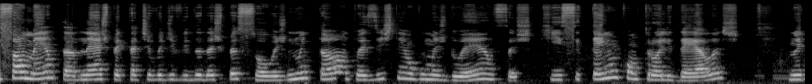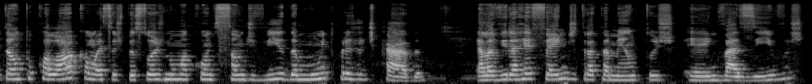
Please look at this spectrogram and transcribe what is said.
Isso aumenta né, a expectativa de vida das pessoas. No entanto, existem algumas doenças que, se tem um controle delas, no entanto, colocam essas pessoas numa condição de vida muito prejudicada ela vira refém de tratamentos é, invasivos.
